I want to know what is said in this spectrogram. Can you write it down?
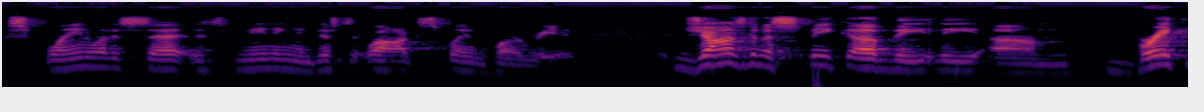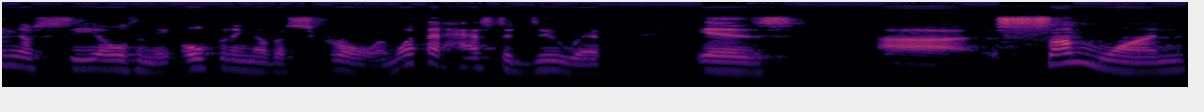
explain what it says, its meaning, and just, well, I'll explain before I read it. John's going to speak of the, the um, breaking of seals and the opening of a scroll. And what that has to do with is uh, someone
